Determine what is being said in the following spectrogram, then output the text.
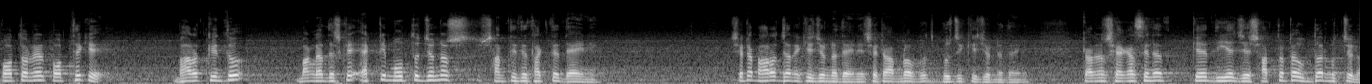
পতনের পর থেকে ভারত কিন্তু বাংলাদেশকে একটি মুহূর্তের জন্য শান্তিতে থাকতে দেয়নি। সেটা ভারত জানে কী জন্য দেয়নি, সেটা আমরা বুঝ- কী জন্য দেয়নি। কারণ শেখ হাসিনাকে দিয়ে যে স্বার্থটা উদ্ধার হচ্ছিল,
